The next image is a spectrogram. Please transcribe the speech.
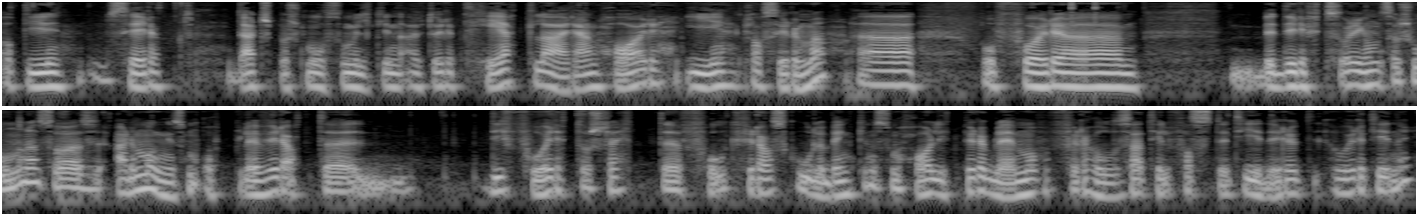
at de ser at det er et spørsmål også om hvilken autoritet læreren har i klasserommet. Eh, og for eh, bedriftsorganisasjoner så er det mange som opplever at eh, de får rett og slett folk fra skolebenken som har litt problemer med å forholde seg til faste tider og rutiner.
